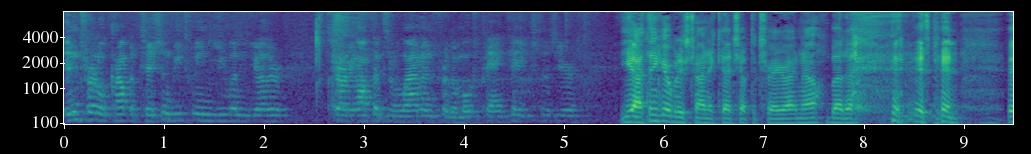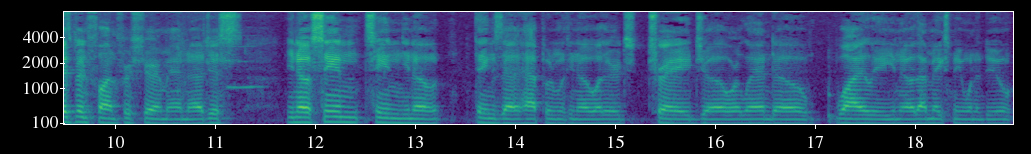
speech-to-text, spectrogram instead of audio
internal competition between you and the other starting offensive linemen for the most pancakes this year? Yeah, I think everybody's trying to catch up to Trey right now, but uh, it's been it's been fun for sure, man. Uh, just you know, seeing seeing you know things that happen with you know whether it's Trey, Joe, Orlando, Wylie, you know that makes me want to do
